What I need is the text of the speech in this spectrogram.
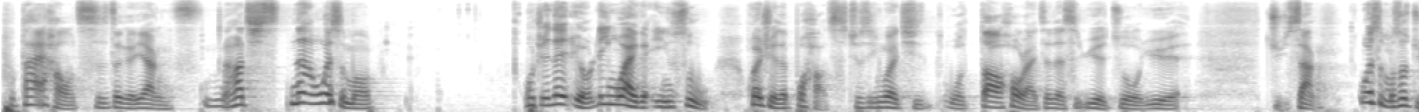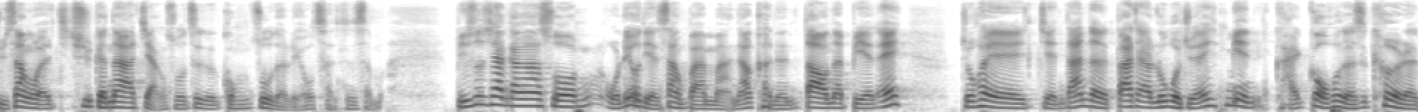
不太好吃这个样子。然后其实那为什么？我觉得有另外一个因素会觉得不好吃，就是因为其实我到后来真的是越做越沮丧。为什么说沮丧？我去跟大家讲说这个工作的流程是什么。比如说像刚刚说我六点上班嘛，然后可能到那边，哎，就会简单的，大家如果觉得哎面还够，或者是客人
